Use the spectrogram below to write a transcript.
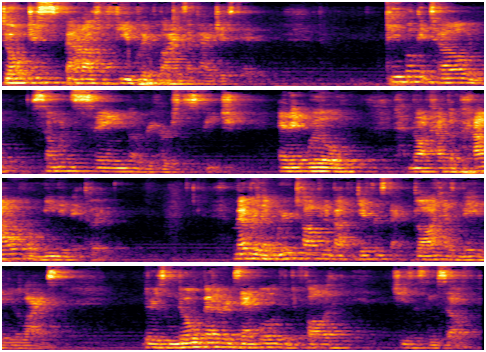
Don't just spout off a few quick lines like I just did. People can tell when someone's saying a rehearsed speech, and it will not have the power or meaning it could. Remember that we're talking about the difference that God has made in your lives. There's no better example than to follow Jesus himself.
